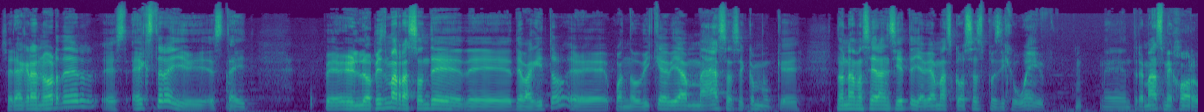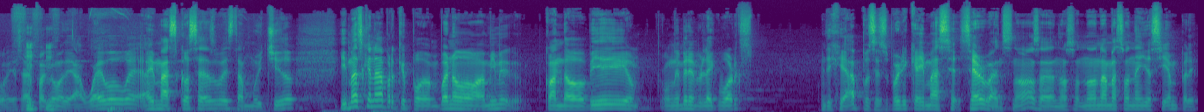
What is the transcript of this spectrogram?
sería Gran Order, es Extra y State. Pero la misma razón de, de, de Vaguito, eh, cuando vi que había más, así como que no nada más eran siete y había más cosas, pues dije, güey, eh, entre más mejor, güey. O sea, fue como de a huevo, güey. Hay más cosas, güey, está muy chido. Y más que nada porque, po- bueno, a mí me- cuando vi Unlimited Black Works, dije, ah, pues se supone que hay más se- servants, ¿no? O sea, no, son- no nada más son ellos siempre.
